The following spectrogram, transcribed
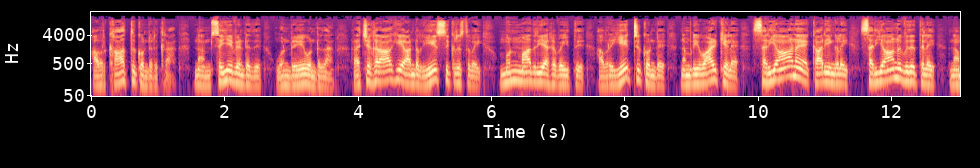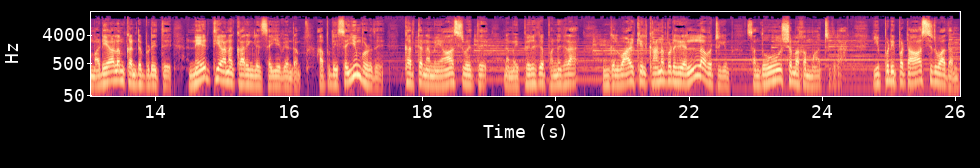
அவர் காத்து கொண்டிருக்கிறார். நாம் செய்ய வேண்டியது ஒன்றே ஒன்றுதான். இரட்சகராகிய ஆண்டவர் இயேசு கிறிஸ்துவை முன்மாதிரியாக வைத்து அவரை ஏற்றுக்கொண்டு நம்முடைய வாழ்க்கையில சரியான காரியங்களை சரியான விதத்தில் நாம் அடையாளம் கண்டுபிடித்து நேர்த்தியான காரியங்களை செய்ய வேண்டும். அப்படி செய்யும் பொழுது கர்த்தர் நம்மை ஆசிர்வதித்து நம்மை பெருக பண்ணுகிறார். உங்கள் வாழ்க்கையில் காணப்படுகிற எல்லாவற்றையும் சந்தோஷமாக மாற்றுகிறார். இப்படிப்பட்ட ஆசீர்வாதம்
